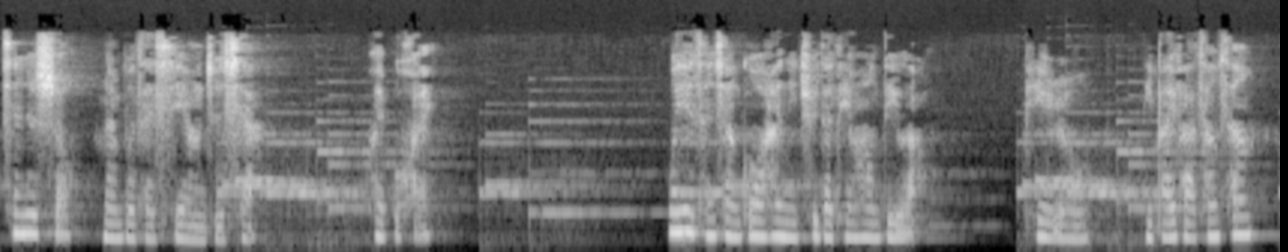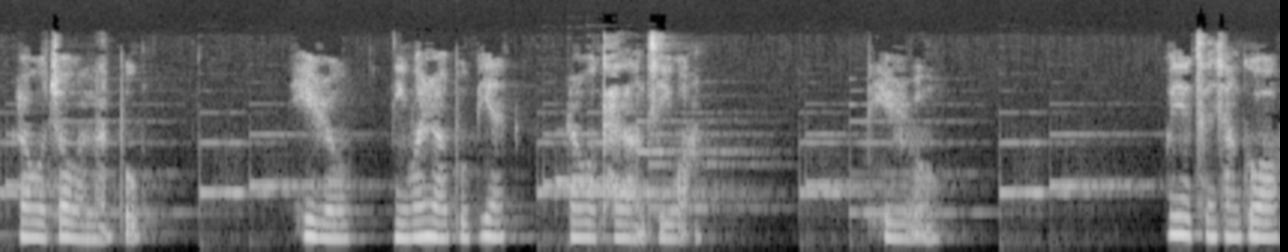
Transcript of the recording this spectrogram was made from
牵着手漫步在夕阳之下，会不会？我也曾想过和你去的天荒地老，譬如你白发苍苍，而我皱纹满布。譬如你温柔不变，而我开朗既往；譬如我也曾想过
